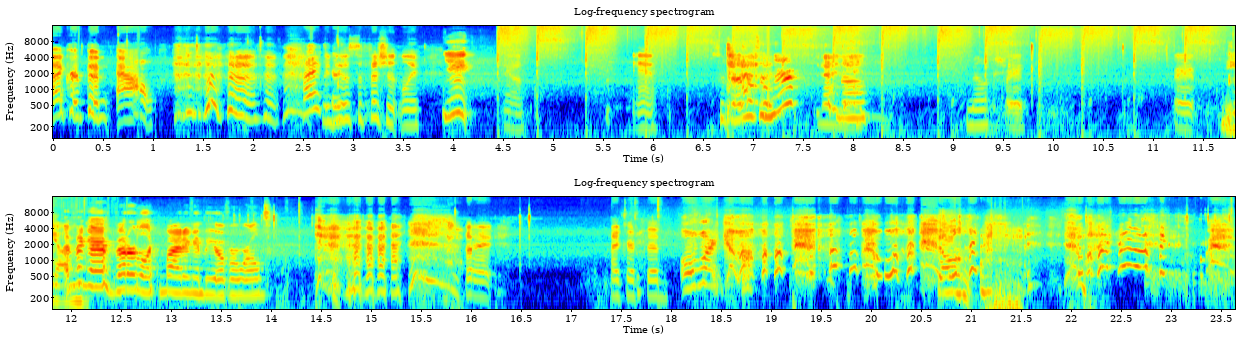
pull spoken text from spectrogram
Hi, Cryptid. Ow. Hi, Let me do this efficiently. Yeet. Eh. So that in here? No. Milkshake. Wait. Wait. Yeah. I think I have better luck mining in the overworld. Alright. Hi, Cryptid. Oh my god! what? Don't. What? Why are there like 40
